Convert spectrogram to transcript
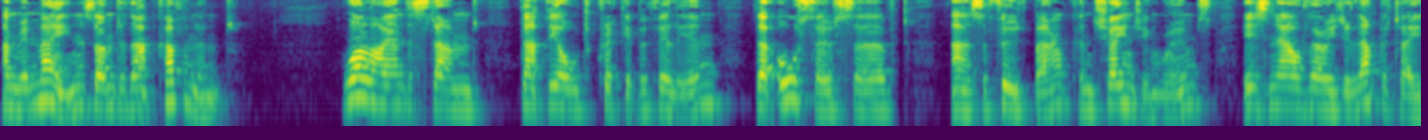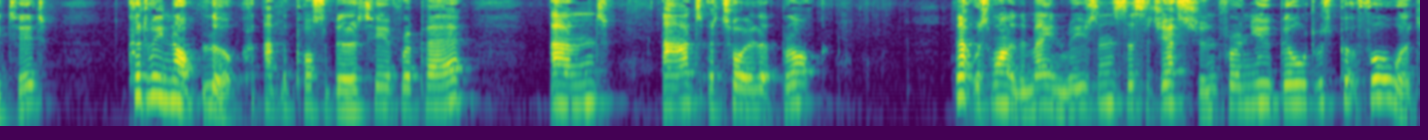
and remains under that covenant. While I understand that the old cricket pavilion that also served as the food bank and changing rooms is now very dilapidated, could we not look at the possibility of repair and add a toilet block? That was one of the main reasons the suggestion for a new build was put forward.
